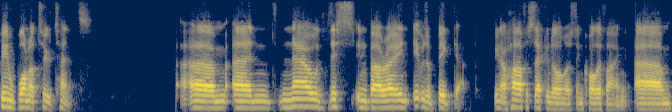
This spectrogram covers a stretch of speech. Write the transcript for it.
been one or two tenths. Um, and now this in Bahrain, it was a big gap. You know, half a second almost in qualifying, um,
